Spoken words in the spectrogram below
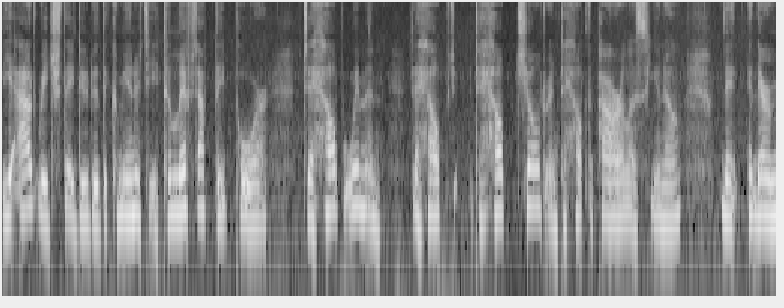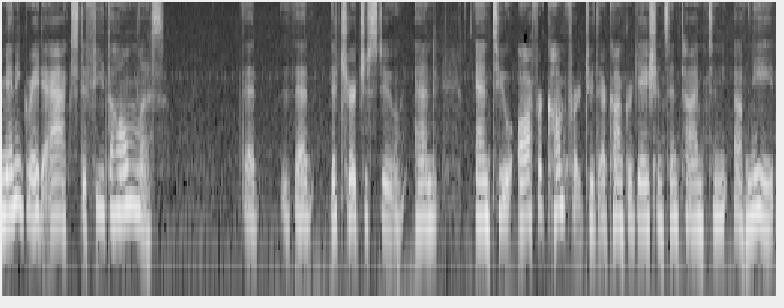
the outreach they do to the community, to lift up the poor, to help women, to help to help children, to help the powerless, you know. They, there are many great acts to feed the homeless that that the churches do and and to offer comfort to their congregations in time to, of need,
